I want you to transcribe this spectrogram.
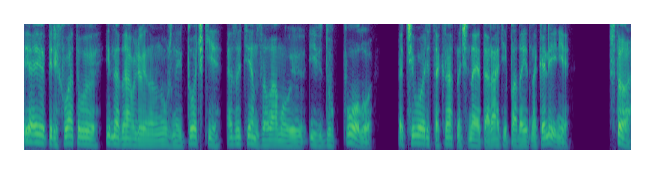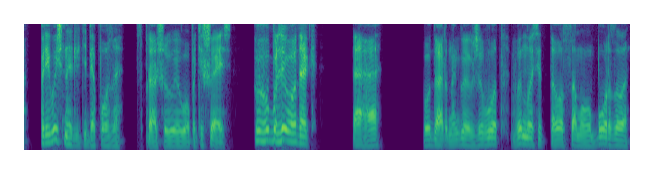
Я ее перехватываю и надавливаю на нужные точки, а затем заламываю и веду к полу, отчего аристократ начинает орать и падает на колени. «Что, привычная для тебя поза?» — спрашиваю его, потешаясь. «Ублюдок!» «Ага». Удар ногой в живот выносит того самого Борзова,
